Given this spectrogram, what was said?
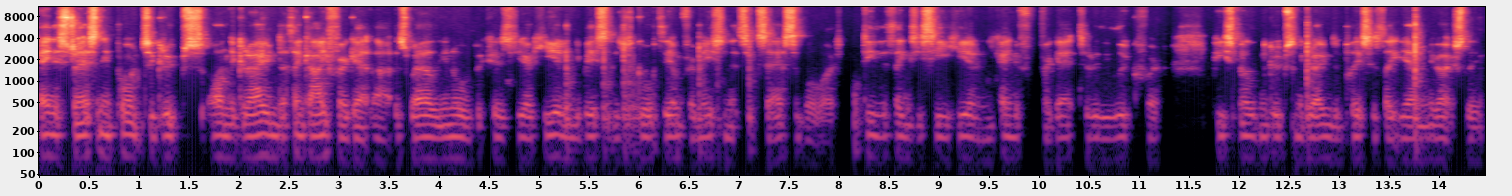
kind of stressing the importance of groups on the ground. I think I forget that as well, you know, because you're here and you basically just go to the information that's accessible or do the things you see here and you kind of forget to really look for peace building groups on the ground in places like Yemen who actually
